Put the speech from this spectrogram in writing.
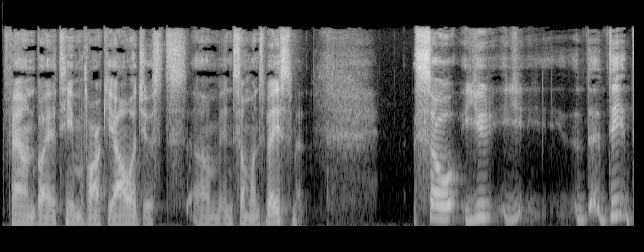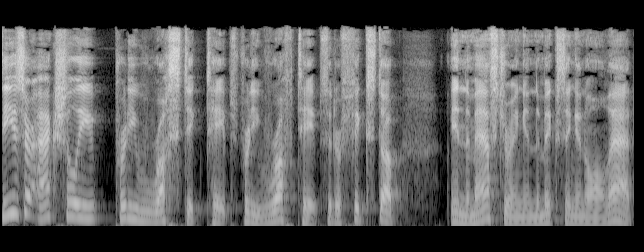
found by a team of archaeologists um, in someone's basement. So you, you th- th- these are actually pretty rustic tapes, pretty rough tapes that are fixed up in the mastering and the mixing and all that,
